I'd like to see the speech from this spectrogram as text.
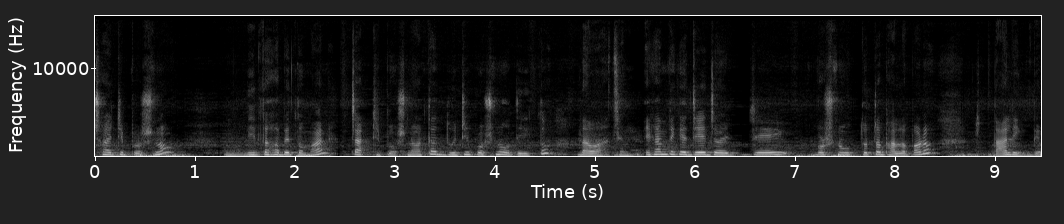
ছয়টি প্রশ্ন দিতে হবে তোমার চারটি প্রশ্ন, অর্থাৎ দুইটি প্রশ্ন অতিরিক্ত দেওয়া আছে। এখান থেকে যে যে প্রশ্ন উত্তরটা ভালো পারো, তা লিখবে।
